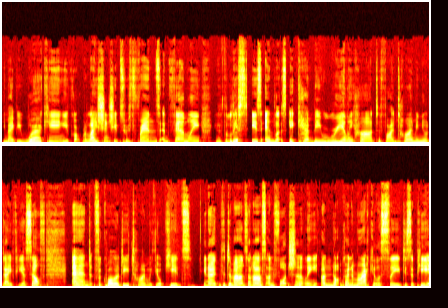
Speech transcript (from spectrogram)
You may be working, you've got relationships with friends and family. You know, the list is endless. It can be really hard to find time in your day for yourself and for quality time with your kids. You know, the demands on us, unfortunately, are not going to miraculously disappear,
